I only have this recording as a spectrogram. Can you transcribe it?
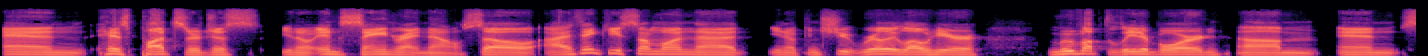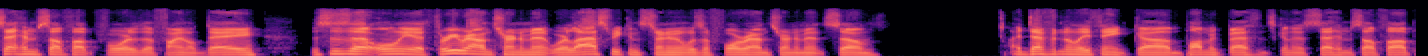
and his putts are just you know insane right now. So I think he's someone that you know can shoot really low here, move up the leaderboard, um, and set himself up for the final day. This is a, only a three round tournament, where last weekend's tournament was a four round tournament. So I definitely think uh, Paul McBeth is going to set himself up.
